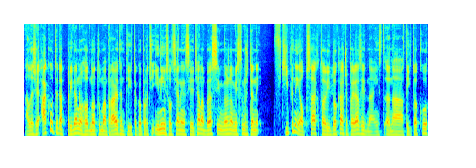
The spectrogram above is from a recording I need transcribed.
Ale že ako teda pridanú hodnotu má práve ten TikTok oproti iným sociálnym sieťam, lebo ja si možno myslím, že ten vtipný obsah, ktorý dokáže preraziť na, Inst- na TikToku,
